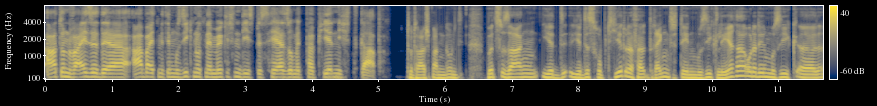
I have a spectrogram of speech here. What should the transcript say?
Art und Weise der Arbeit mit den Musiknoten ermöglichen, die es bisher so mit Papier nicht gab. Total spannend. Und würdest du sagen, ihr, ihr disruptiert oder verdrängt den Musiklehrer oder den Musik, äh,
